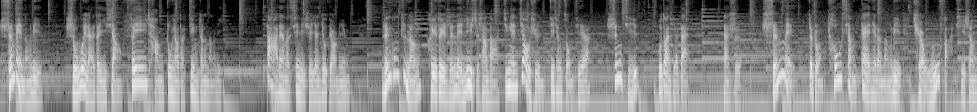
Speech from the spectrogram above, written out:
审美能力。是未来的一项非常重要的竞争能力。大量的心理学研究表明，人工智能可以对人类历史上的经验教训进行总结、升级、不断迭代。但是，审美这种抽象概念的能力却无法提升。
